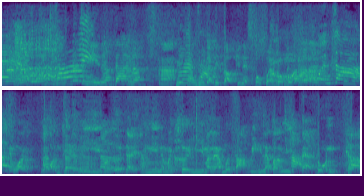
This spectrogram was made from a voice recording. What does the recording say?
ๆเออจริงๆน่าจะมีนะ ได้ไหมฮะมีการมีการติดต่อกินเนสบุ๊กไว้ๆควรจะจริงๆว่าก่อนที่จะมีคอนเสิร์ตใหญ่ครั้งนี้เนี่ยมันเคยมีมาแล้วเมื่อ 3 ปีที่แล้วตอนนั้นมีค่ะ8รุ่นครับ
